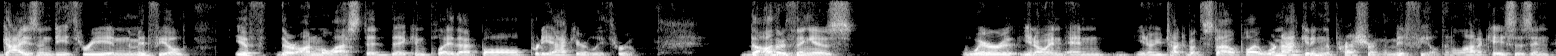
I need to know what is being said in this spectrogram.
guys in D3 in the midfield, if they're unmolested, they can play that ball pretty accurately through. The other thing is where, you know, and and you know, you talked about the style of play. We're not getting the pressure in the midfield in a lot of cases and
